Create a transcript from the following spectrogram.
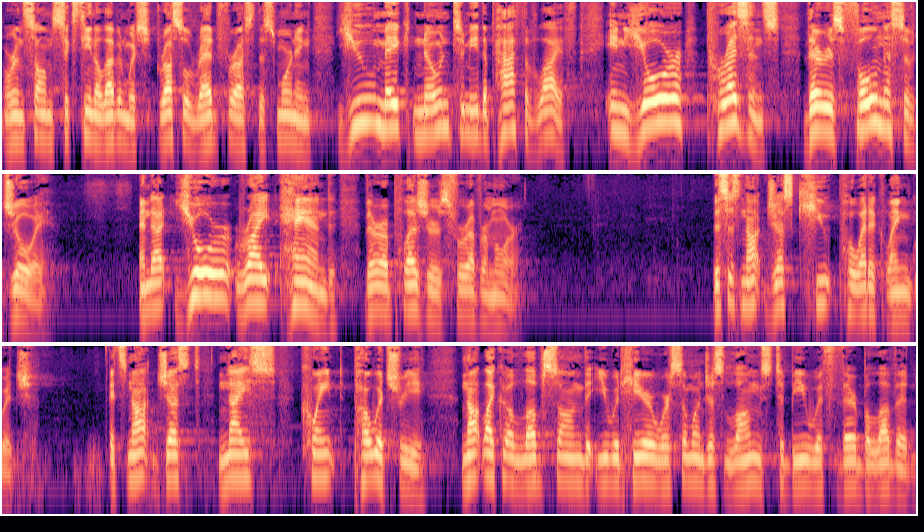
Or in Psalm 16:11 which Russell read for us this morning, you make known to me the path of life. In your presence there is fullness of joy, and at your right hand there are pleasures forevermore. This is not just cute poetic language. It's not just nice, quaint poetry not like a love song that you would hear where someone just longs to be with their beloved.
